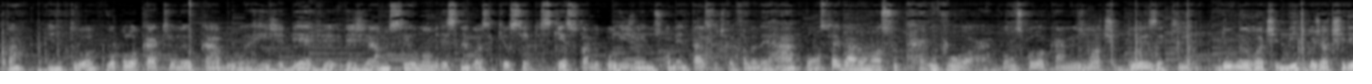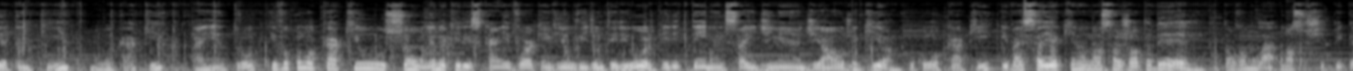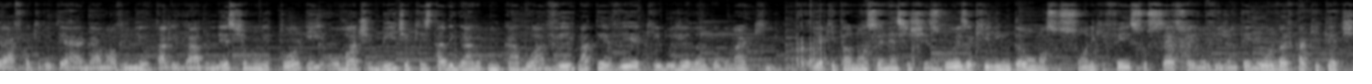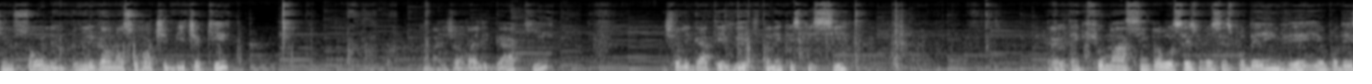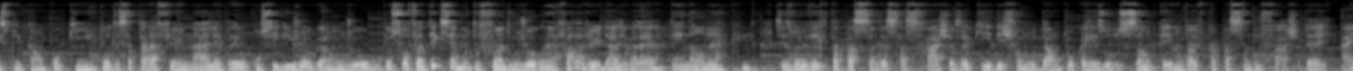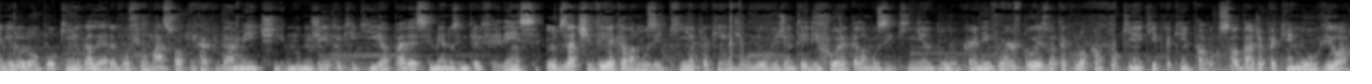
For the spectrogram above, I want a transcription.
Opa, entrou. Vou colocar aqui o meu cabo RGB, VGA, não sei o nome desse negócio aqui, eu sempre esqueço, tá? Me corrijam aí nos comentários se eu estiver falando errado. Vamos pegar o nosso Carnivore, vamos colocar no slot 2 aqui do meu Hotbit, que eu já tirei a tampinha, vou colocar aqui, aí entrou. E vou colocar aqui o som, lembra aqueles Carnivore, quem viu o vídeo anterior? Ele tem uma saidinha de áudio aqui, ó, vou colocar aqui e vai sair aqui na nossa JBL. Então vamos lá, o nosso chip gráfico aqui do TRH9000 tá ligado neste monitor e o Hotbit aqui está ligado com cabo AV na TV aqui do Relâmpago Marquinho. E aqui está o nosso MSX2 aqui, lindão, o nosso Sonic fez sucesso aí no vídeo anterior, vai ficar aqui quietinho só olhando. Vamos ligar o nosso Hotbit aqui. Olha lá, já vai ligar aqui. Deixa eu ligar a TV aqui também, que eu esqueci. É, eu tenho que filmar assim para vocês, para vocês poderem ver e eu poder explicar um pouquinho toda essa parafernália para eu conseguir jogar um jogo. Eu sou fã, tem que ser muito fã de um jogo, né? Fala a verdade, galera. Tem não, né? Vocês vão ver que tá passando essas faixas aqui. Deixa eu mudar um pouco a resolução, porque aí não vai ficar passando faixa. Pera aí. Aí melhorou um pouquinho, galera. Eu vou filmar só que rapidamente, de um jeito aqui que aparece menos interferência. Eu desativei aquela musiquinha para quem viu o meu vídeo anterior, aquela musiquinha do Carnivore 2. Vou até colocar um pouquinho aqui para quem tava com saudade ou para quem não ouviu viu?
